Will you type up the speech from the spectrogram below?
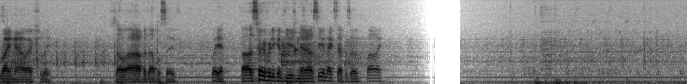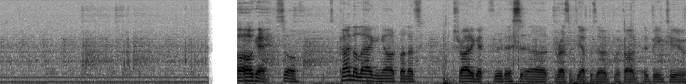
right now, actually. So I'll have a double save. But yeah, uh, sorry for the confusion, and I'll see you next episode. Bye. Okay, so it's kind of lagging out, but let's try to get through this uh, the rest of the episode without it being too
